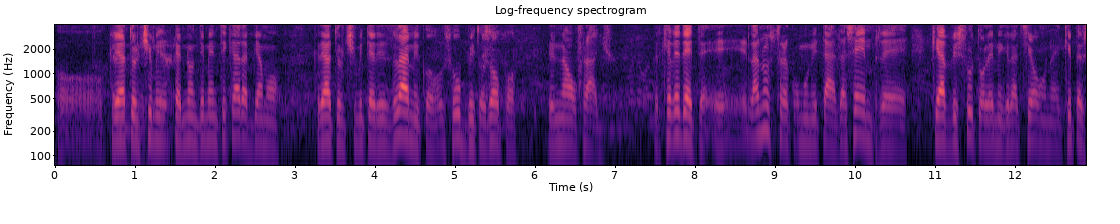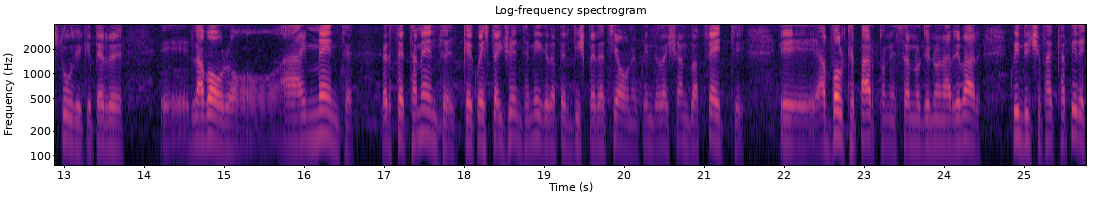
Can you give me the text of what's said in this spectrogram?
oh, creato il cimitero, per non dimenticare abbiamo creato il cimitero islamico subito dopo il naufragio perché vedete eh, la nostra comunità da sempre che ha vissuto l'emigrazione, chi per studi, chi per eh, lavoro, ha in mente perfettamente che questa gente migra per disperazione, quindi lasciando affetti, eh, a volte partono e sanno di non arrivare, quindi ci fa capire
